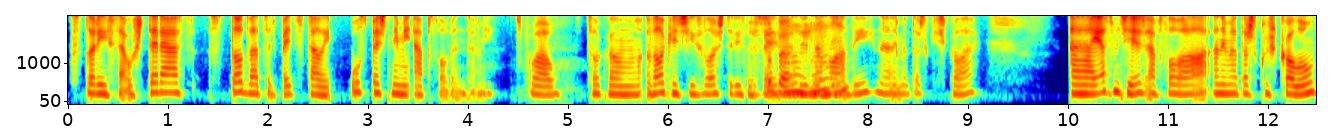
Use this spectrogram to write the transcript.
z ktorých sa už teraz 125 stali úspešnými absolventami. Wow. Celkom veľké číslo, 451 super. mladých na animatorských školách. A ja som tiež absolvovala animatorskú školu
